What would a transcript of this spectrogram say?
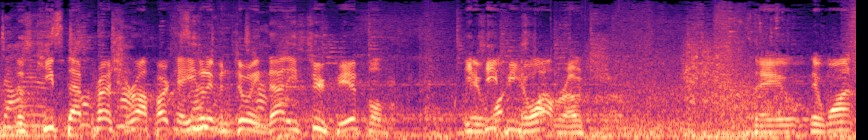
Just keep that pressure up. Okay, he's not even doing that. He's too fearful. He They, want, they want. Roach. They they want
